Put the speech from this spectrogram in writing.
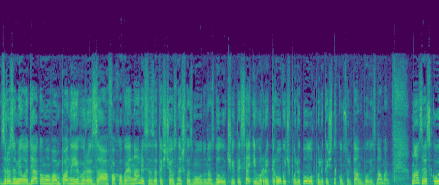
Зрозуміло, дякуємо вам, пане Ігоре, за фаховий аналіз за те, що знайшли змогу до нас долучитися. Ігор Рейтерович, політолог, політичний консультант, був із нами на зв'язку.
